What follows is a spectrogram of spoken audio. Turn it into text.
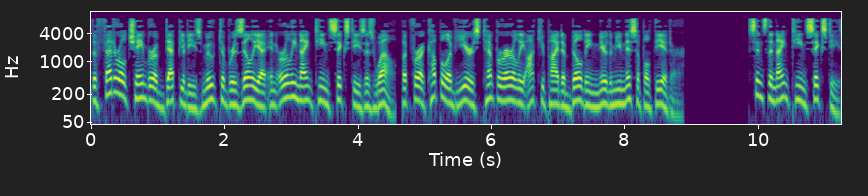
The Federal Chamber of Deputies moved to Brasilia in early 1960s as well, but for a couple of years temporarily occupied a building near the Municipal Theatre. Since the 1960s,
